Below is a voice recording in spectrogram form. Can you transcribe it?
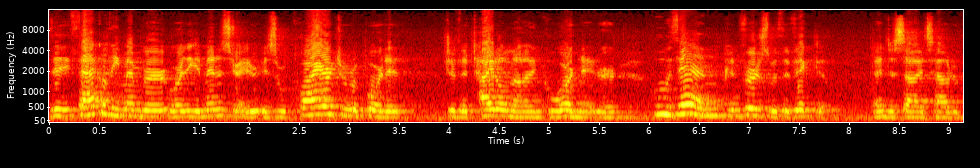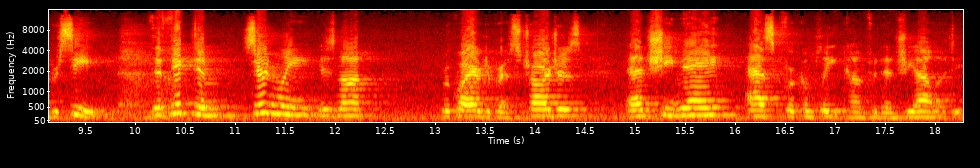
the faculty member or the administrator is required to report it to the Title IX coordinator, who then confers with the victim and decides how to proceed. The victim certainly is not required to press charges, and she may ask for complete confidentiality.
